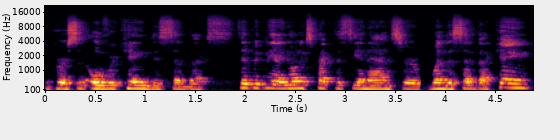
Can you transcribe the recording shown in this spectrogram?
the person overcame these setbacks. Typically, I don't expect to see an answer when the setback came.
